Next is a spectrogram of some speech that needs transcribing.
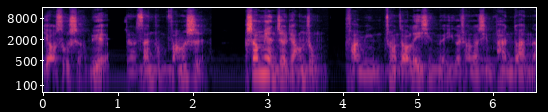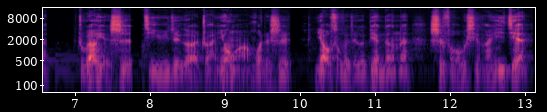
要素省略这样三种方式。上面这两种发明创造类型的一个创造性判断呢，主要也是基于这个转用啊，或者是要素的这个变更呢，是否显而易见？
